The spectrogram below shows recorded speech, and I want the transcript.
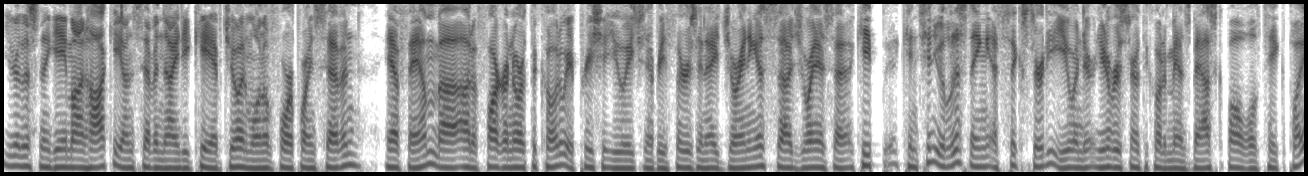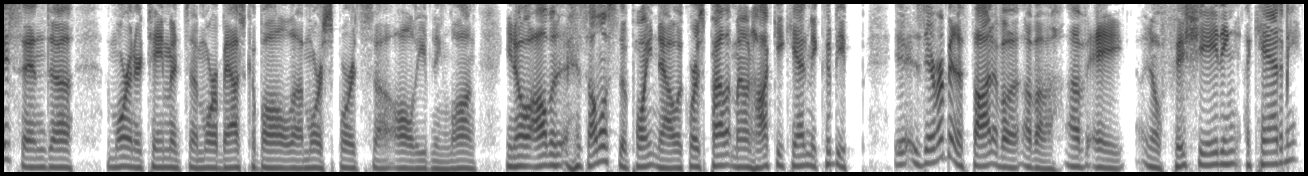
You're listening to Game on Hockey on 790 KFGO and 104.7. FM uh, out of Fargo, North Dakota. We appreciate you each and every Thursday night joining us. Uh, join us. Uh, keep continue listening at six thirty. You and University of North Dakota men's basketball will take place, and uh, more entertainment, uh, more basketball, uh, more sports all evening long. You know, all, it's almost to the point now. Of course, Pilot Mound Hockey Academy could be. Has there ever been a thought of a of a of a know officiating academy?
